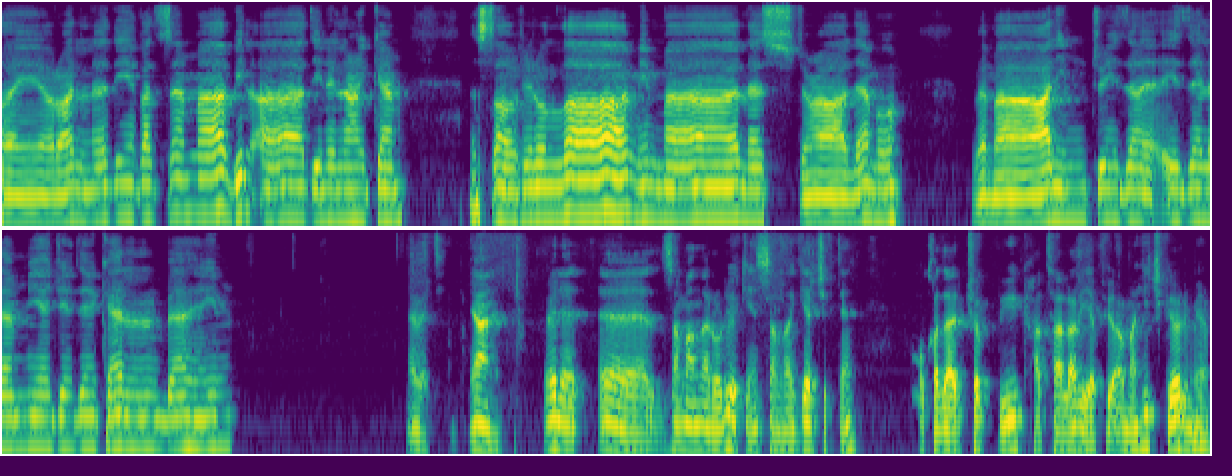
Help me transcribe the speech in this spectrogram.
غير الذي قد سمى بالعادل الحكم أستغفر الله مما لست أعلمه وما علمت إذا, إذا لم يجدك البهيم Evet yani öyle e, zamanlar oluyor ki insanlar gerçekten o kadar çok büyük hatalar yapıyor ama hiç görmüyor.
